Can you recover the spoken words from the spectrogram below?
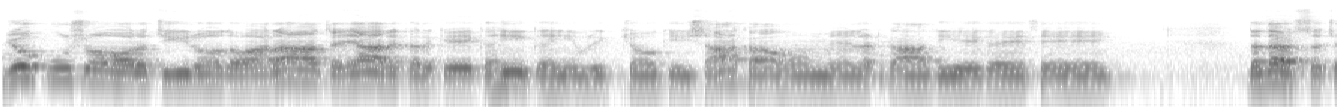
जो कुशों और चीरों द्वारा तैयार करके कहीं कहीं वृक्षों की शाखाओं में लटका दिए गए थे। ददर्श च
